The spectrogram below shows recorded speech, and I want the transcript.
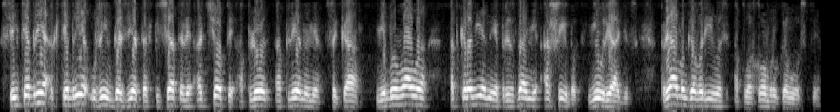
В сентябре-октябре уже и в газетах печатали отчеты о, плен, о пленуме ЦК. Не бывало откровенные признания ошибок, неурядиц. Прямо говорилось о плохом руководстве.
